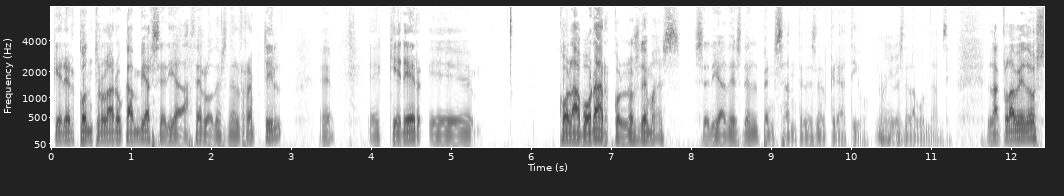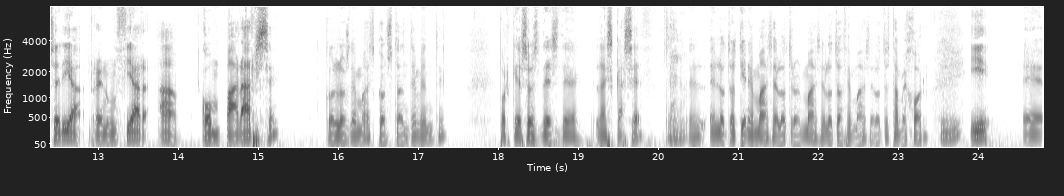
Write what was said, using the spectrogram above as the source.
querer controlar o cambiar, sería hacerlo desde el reptil. querer colaborar con los demás sería desde el pensante, desde el creativo, desde la abundancia. La clave dos sería renunciar a compararse con los demás constantemente, porque eso es desde la escasez. El, otro tiene más, el otro es más, el otro hace más, el otro está mejor. Y eh,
